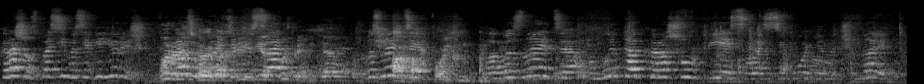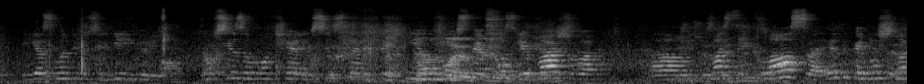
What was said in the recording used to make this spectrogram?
Хорошо, спасибо, Сергей Юрьевич. Пока Вырос, вы будете писать, выпрямить, я ему вы. Ага, знаете, понял. а вы знаете, мы так хорошо весело сегодня начинали. И я смотрю, Сергей Юрьевич, ну все замолчали, все стали такие грустные после вашего а, мастер-класса. Это, конечно,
